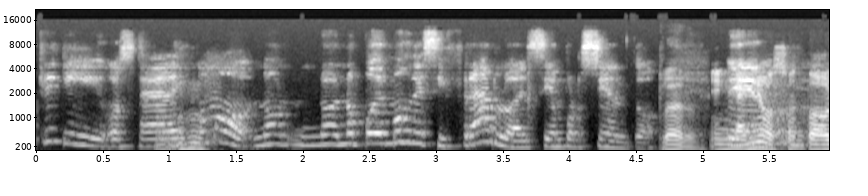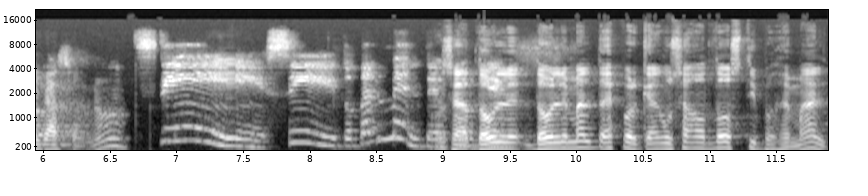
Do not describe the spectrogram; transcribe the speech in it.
tricky, o sea, es como, no, no, no podemos descifrarlo al 100%. Claro. Engañoso en todo caso, ¿no? Sí, sí, totalmente. O sea, doble, doble malta es porque han usado dos tipos de malta,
